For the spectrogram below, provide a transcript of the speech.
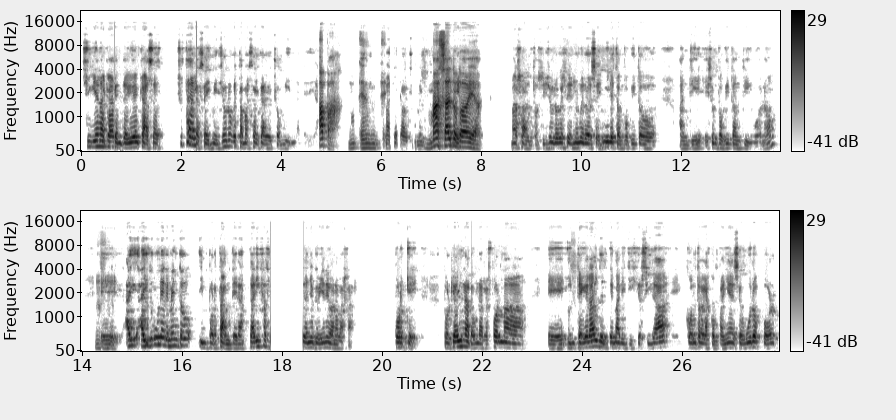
Si bien acá la gente vive en casas, yo estaba en 6.000, yo creo que está más cerca de 8.000 ¡Apa! más, alto todavía más altos. Y yo creo que ese número de 6.000 está un poquito anti, es un poquito antiguo, ¿no? Eh, hay, hay, un elemento importante, las tarifas el año que viene van a bajar. ¿Por qué? Porque hay una, una reforma eh, integral del tema litigiosidad contra las compañías de seguros por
